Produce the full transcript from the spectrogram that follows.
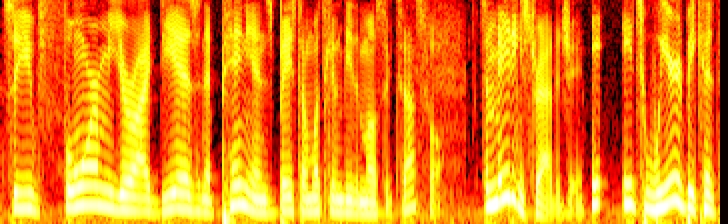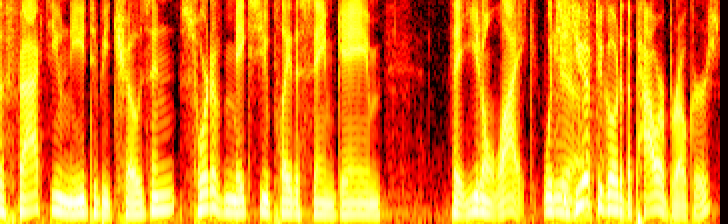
So you form your ideas and opinions based on what's going to be the most successful. It's a mating strategy. It, it's weird because the fact you need to be chosen sort of makes you play the same game that you don't like, which is you have to go to the power brokers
